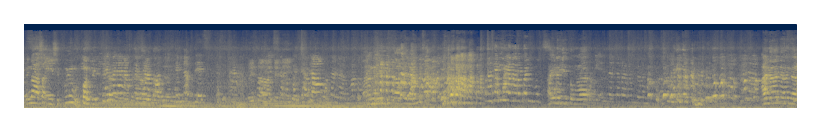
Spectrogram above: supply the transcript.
Eh, nasa isip ko yung pag-pikinig. I love this. Wait sa atin eh. Wala ako na lang. Parang nalilito ako kay Lamis buksan. Ay, nandito nga. Ano, ano, ano?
